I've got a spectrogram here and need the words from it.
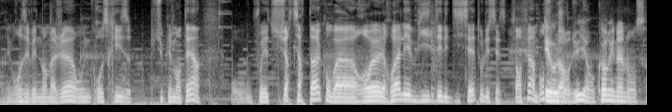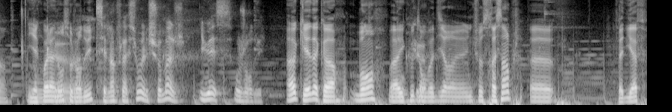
Un des gros événements majeurs ou une grosse crise supplémentaire, vous pouvez être sûr certain qu'on va re- re-aller visiter les 17 ou les 16. Ça en fait un bon Et aujourd'hui, il y a encore une annonce. hein. Il y a Donc, quoi l'annonce euh, aujourd'hui? C'est l'inflation et le chômage US aujourd'hui. Ok, d'accord. Bon, bah Donc, écoute, euh, on va dire une chose très simple. Euh, faites gaffe.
